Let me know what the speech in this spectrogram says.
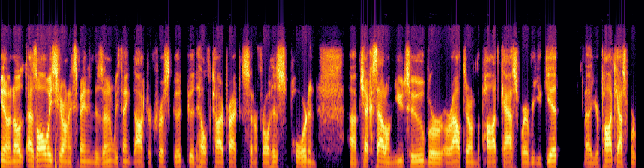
you know and as always here on expanding the zone we thank dr chris good good health chiropractic center for all his support. And um, check us out on youtube or, or out there on the podcast wherever you get uh, your podcast we're,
